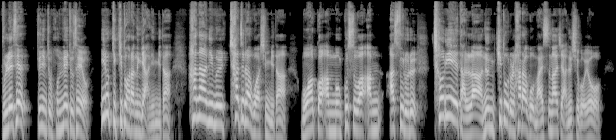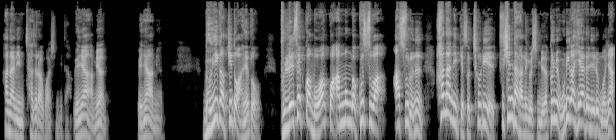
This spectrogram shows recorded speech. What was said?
블레셋, 주님 좀 혼내주세요. 이렇게 기도하라는 게 아닙니다. 하나님을 찾으라고 하십니다. 모압과 암몬, 구스와 암, 아수르를 처리해 달라는 기도를 하라고 말씀하지 않으시고요. 하나님 찾으라고 하십니다. 왜냐하면, 왜냐하면, 너희가 기도 안 해도 블레셋과 모압과 암몬과 구스와 아수르는 하나님께서 처리해 주신다라는 것입니다. 그러면 우리가 해야 될 일은 뭐냐?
